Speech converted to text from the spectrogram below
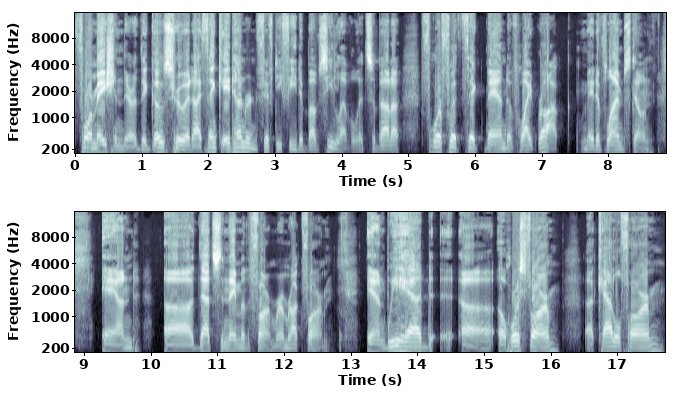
formation there that goes through it, I think, 850 feet above sea level. It's about a four foot thick band of white rock made of limestone, and Uh, that's the name of the farm, Rimrock Farm. And we had uh, a horse farm, a cattle farm,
